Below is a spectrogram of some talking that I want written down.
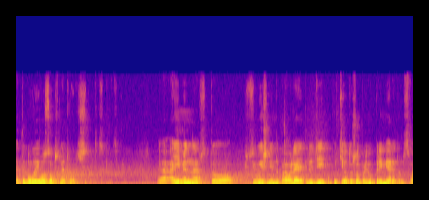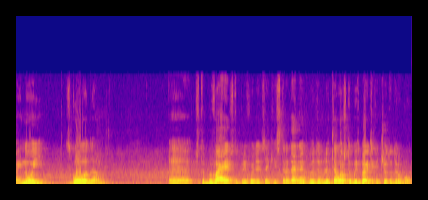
это было его собственное творчество, так сказать. Э, А именно, что Всевышний направляет людей по пути, вот то, что он привел примеры там, с войной, с голодом, э, что бывает, что приходят всякие страдания к людям для того, чтобы избавить их от чего-то другого.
